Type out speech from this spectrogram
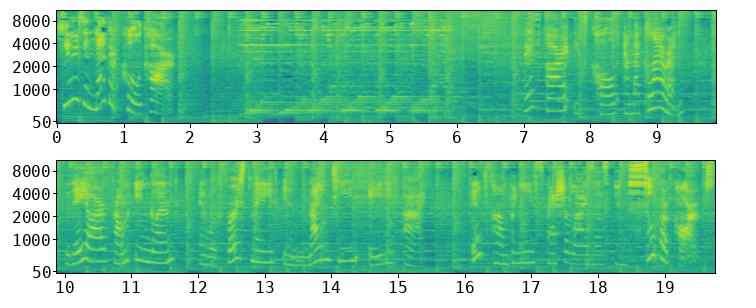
Here's another cool car. Called a McLaren. They are from England and were first made in 1985. This company specializes in supercars,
